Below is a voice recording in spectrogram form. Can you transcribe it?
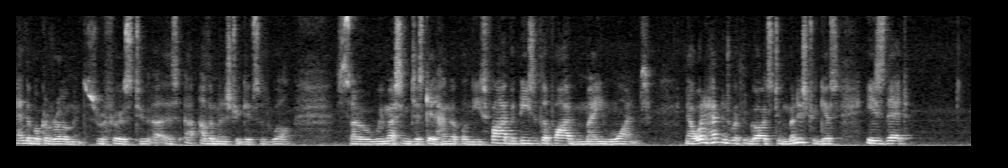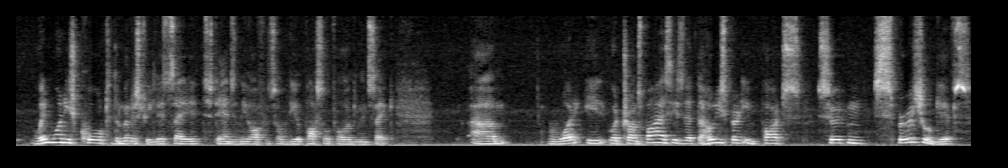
and the book of Romans refers to uh, other ministry gifts as well. So we mustn't just get hung up on these five, but these are the five main ones. Now, what happens with regards to ministry gifts is that when one is called to the ministry, let's say it stands in the office of the apostle for argument's sake, um, what, is, what transpires is that the Holy Spirit imparts certain spiritual gifts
